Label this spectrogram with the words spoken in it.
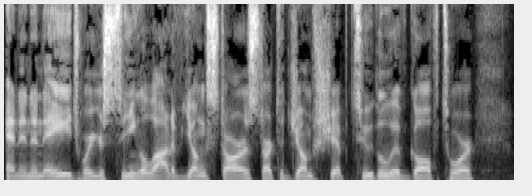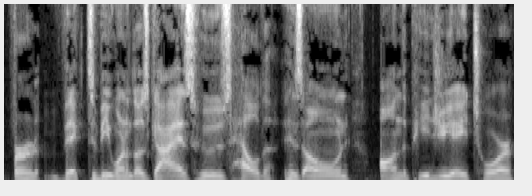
And in an age where you're seeing a lot of young stars start to jump ship to the LIV Golf Tour for Vic to be one of those guys who's held his own on the PGA Tour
